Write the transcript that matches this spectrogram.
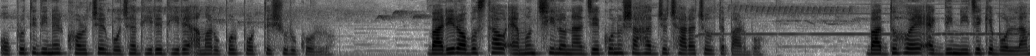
ও প্রতিদিনের খরচের বোঝা ধীরে ধীরে আমার উপর পড়তে শুরু করল। বাড়ির অবস্থাও এমন ছিল না যে কোনো সাহায্য ছাড়া চলতে পারব। বাধ্য হয়ে একদিন নিজেকে বললাম,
